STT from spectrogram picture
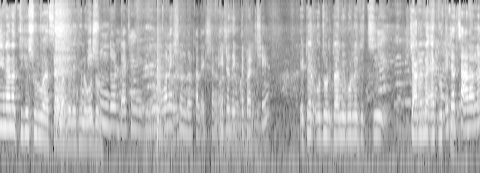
তিন আনার থেকে শুরু আছে আমাদের এখানে ওজন। সুন্দর দেখেন এগুলো অনেক সুন্দর কালেকশন এটা দেখতে পাচ্ছি। এটার ওজনটা আমি বলে দিচ্ছি চার আনা এক রুটি এটা চার আনা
